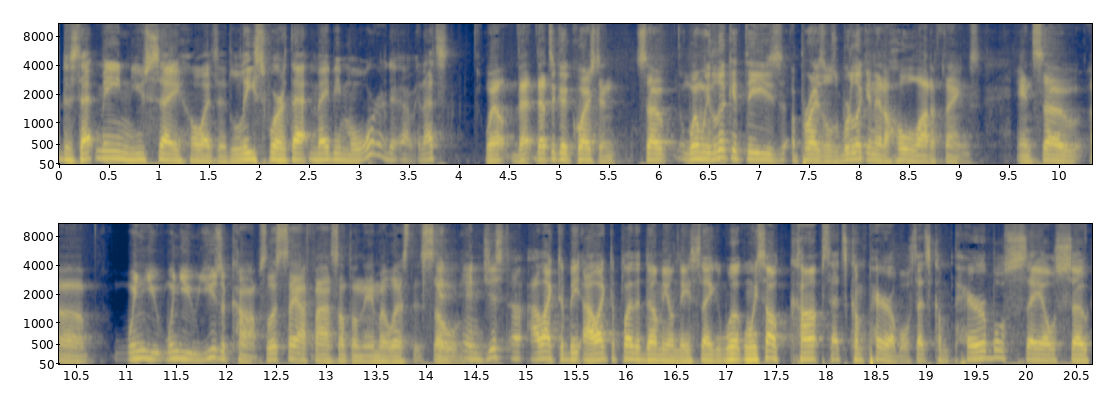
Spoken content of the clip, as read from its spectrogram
Does that mean you say, "Oh, it's at least worth that, maybe more"? I mean, that's Well, that, that's a good question. So when we look at these appraisals, we're looking at a whole lot of things. And so uh, when you when you use a comp, so let's say I find something on the MLS that's sold. and, and just I I like to be I like to play the dummy on these things. Well, when we saw comps, that's comparables. That's comparable sales. So,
